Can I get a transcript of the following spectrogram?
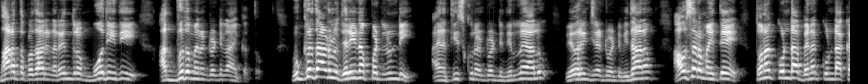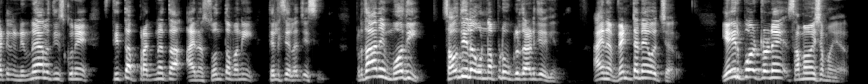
భారత ప్రధాని నరేంద్ర మోదీది అద్భుతమైనటువంటి నాయకత్వం. ఉగ్రదాడులు జరిగినప్పటి నుండి ఆయన తీసుకున్నటువంటి నిర్ణయాలు వ్యవహరించినటువంటి విధానం అవసరమైతే తొనక్కుండా బెనక్కుండా కఠిన నిర్ణయాలు తీసుకునే స్థిత ప్రజ్ఞత ఆయన సొంతమని తెలిసేలా చేసింది. ప్రధాని మోదీ సౌదీలో ఉన్నప్పుడు ఉగ్రదాడి జరిగింది. ఆయన వెంటనే వచ్చారు. ఎయిర్పోర్ట్లోనే సమావేశమయ్యారు.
